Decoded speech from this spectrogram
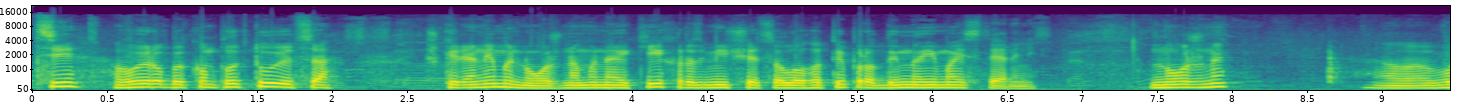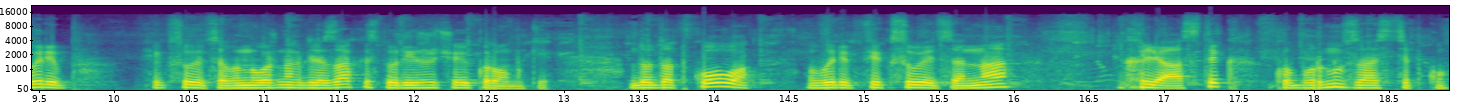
Ці вироби комплектуються шкіряними ножнами, на яких розміщується логотип родинної майстерні. Ножни. е, Виріб фіксується в ножнах для захисту ріжучої кромки. Додатково виріб фіксується на хлястик, кобурну застібку.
